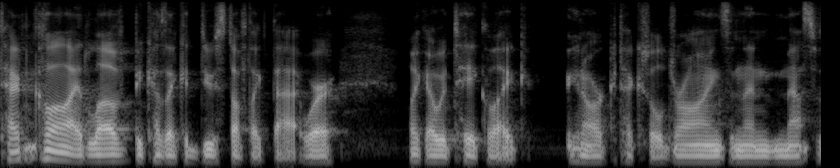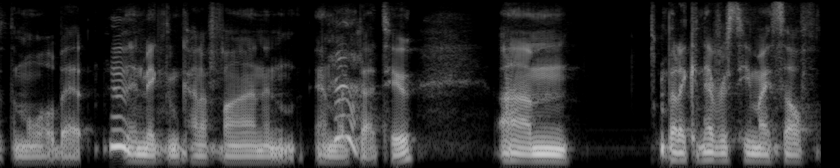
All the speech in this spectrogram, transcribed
Technical I loved because I could do stuff like that where like I would take like you know architectural drawings and then mess with them a little bit Hmm. and make them kind of fun and and Huh. like that too. Um, but I could never see myself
